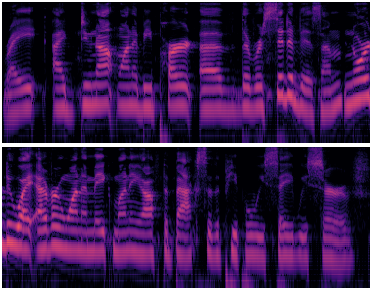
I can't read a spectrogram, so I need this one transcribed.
Right? I do not want to be part of the recidivism, nor do I ever want to make money off the backs of the people we say we serve.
